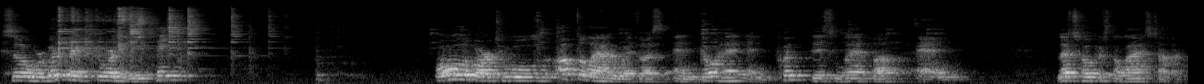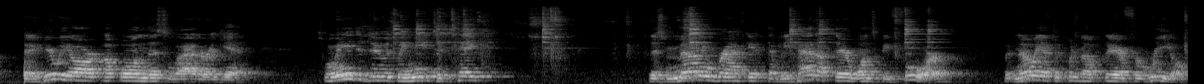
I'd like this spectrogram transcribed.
So we're going to make sure that we take all of our tools up the ladder with us and go ahead and put this lamp up and let's hope it's the last time. Okay, here we are up on this ladder again. So what we need to do is we need to take this mounting bracket that we had up there once before, but now we have to put it up there for real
